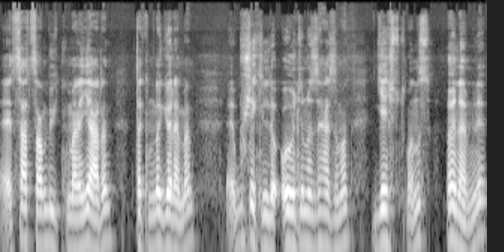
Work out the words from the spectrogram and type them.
e, satsam büyük ihtimalle yarın takımda göremem. E, bu şekilde oyuncunuzu her zaman genç tutmanız önemli.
